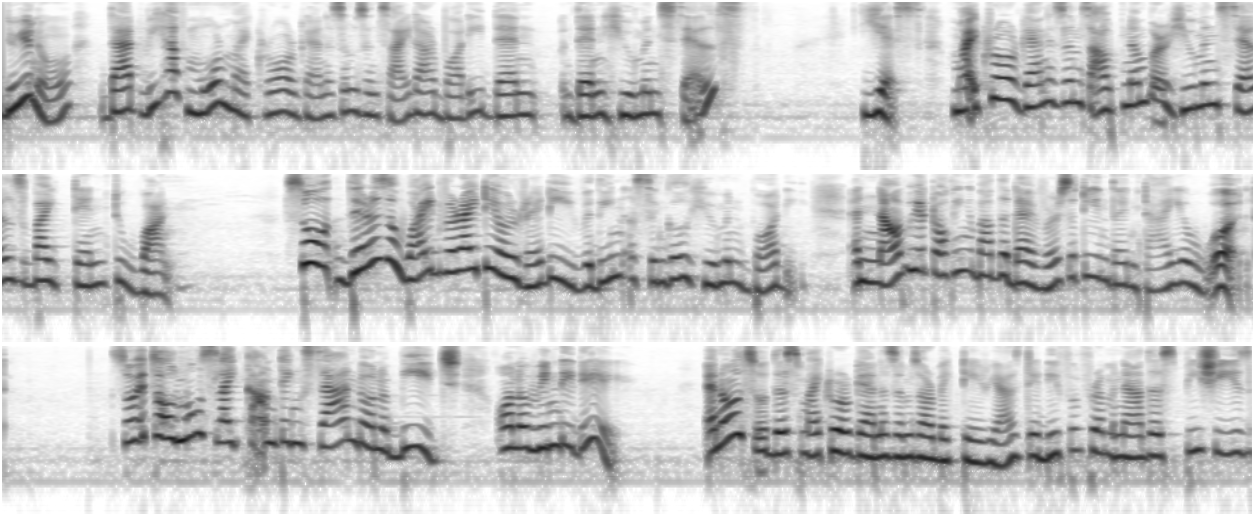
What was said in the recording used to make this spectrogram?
Do you know that we have more microorganisms inside our body than, than human cells? Yes, microorganisms outnumber human cells by 10 to 1. So there is a wide variety already within a single human body. And now we are talking about the diversity in the entire world. So it's almost like counting sand on a beach on a windy day. And also, these microorganisms or bacteria, they differ from another species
